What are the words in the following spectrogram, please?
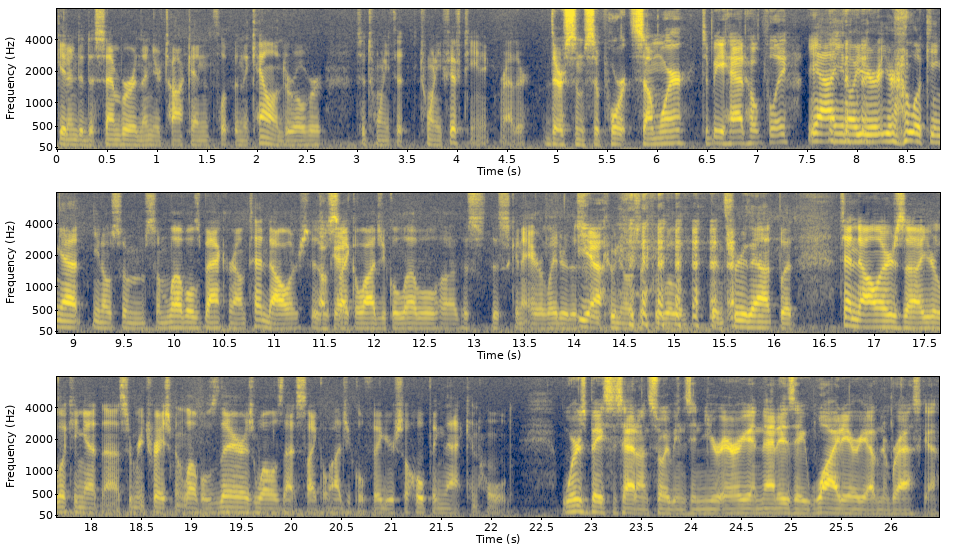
get into December, and then you're talking flipping the calendar over to 20 2015 rather. There's some support somewhere to be had, hopefully. Yeah, you know, you're you're looking at you know some some levels back around ten dollars is okay. a psychological level. Uh, this this is going to air later this yeah. week. Who knows if we will have been through that, but. Ten dollars, uh, you're looking at uh, some retracement levels there, as well as that psychological figure. So hoping that can hold. Where's basis at on soybeans in your area? And that is a wide area of Nebraska.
